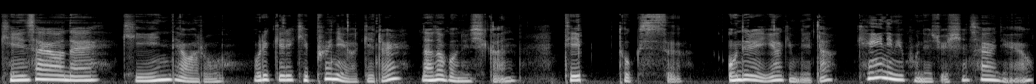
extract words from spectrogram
긴 사연의 긴 대화로 우리끼리 깊은 이야기를 나눠보는 시간 딥톡스 오늘의 이야기입니다. K님이 보내주신 사연이에요.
